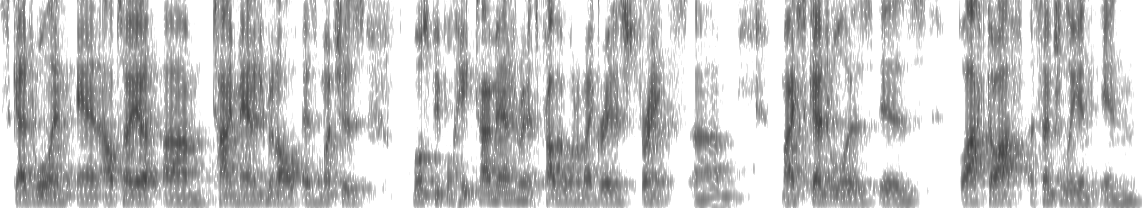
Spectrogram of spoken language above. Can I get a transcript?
schedule. And and i'll tell you um, time management I'll, as much as most people hate time management. It's probably one of my greatest strengths. Um, my schedule is is blocked off essentially in in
